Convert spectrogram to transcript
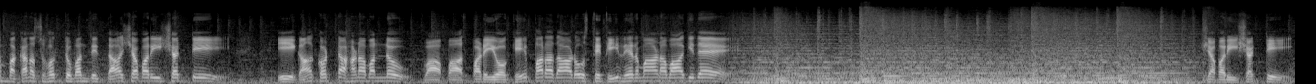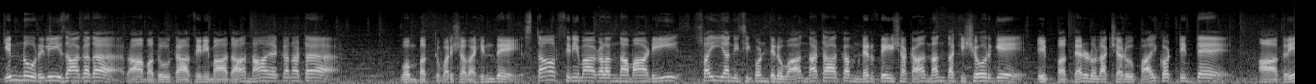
ಎಂಬ ಕನಸು ಹೊತ್ತು ಬಂದಿದ್ದ ಶಬರಿ ಶೆಟ್ಟಿ. ಈಗ ಕೊಟ್ಟ ಹಣವನ್ನು ವಾಪಸ್ ಪಡೆಯೋಕೆ ಪರದಾಡೋ ಸ್ಥಿತಿ ನಿರ್ಮಾಣವಾಗಿದೆ. ಶಬರಿ ಶೆಟ್ಟಿ ಇನ್ನೂ ರಿಲೀಸ್ ಆಗದ ರಾಮದೂತ ಸಿನಿಮಾದ ನಾಯಕ ನಟ. ಒಂಬತ್ತು ವರ್ಷದ ಹಿಂದೆ ಸ್ಟಾರ್ ಸಿನಿಮಾಗಳನ್ನ ಮಾಡಿ ಸೈ ಅನಿಸಿಕೊಂಡಿರುವ ನಟ ಕಂ ನಿರ್ದೇಶಕ ನಂದಕಿಶೋರ್ಗೆ ಇಪ್ಪತ್ತೆರಡು ಲಕ್ಷ ರೂಪಾಯಿ ಕೊಟ್ಟಿದ್ದೆ. ಆದ್ರೆ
